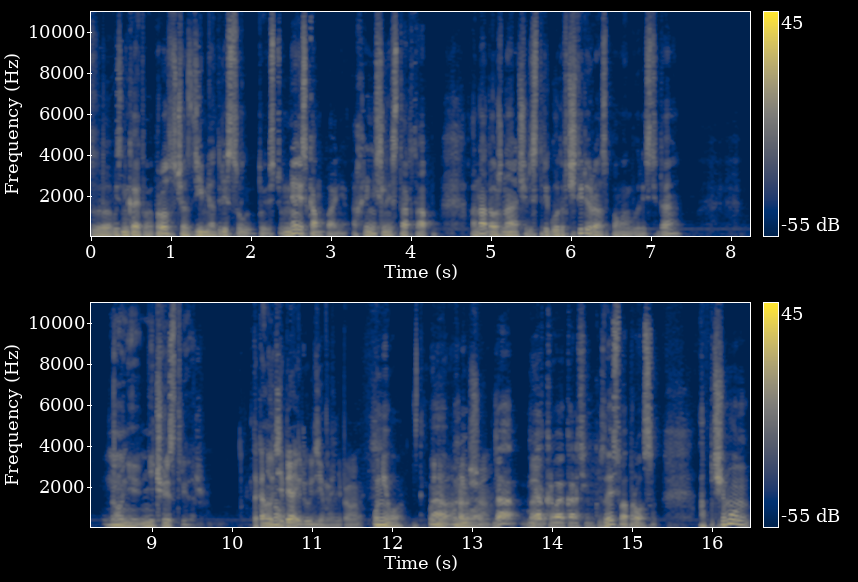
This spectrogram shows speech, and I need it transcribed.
возникает вопрос, сейчас Диме адресую. То есть у меня есть компания, охренительный стартап. Она должна через три года в четыре раза, по-моему, вырасти, да? Ну, не, не через три даже. Так она ну, у тебя или у Димы, я не понимаю? У него. У, а, него, у хорошо. него. Да, так. я открываю картинку. Задаюсь вопросом. А почему он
